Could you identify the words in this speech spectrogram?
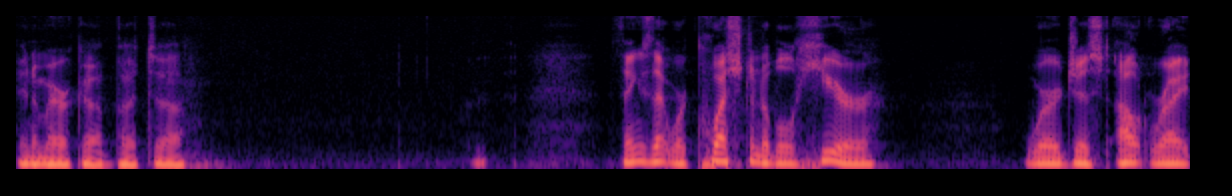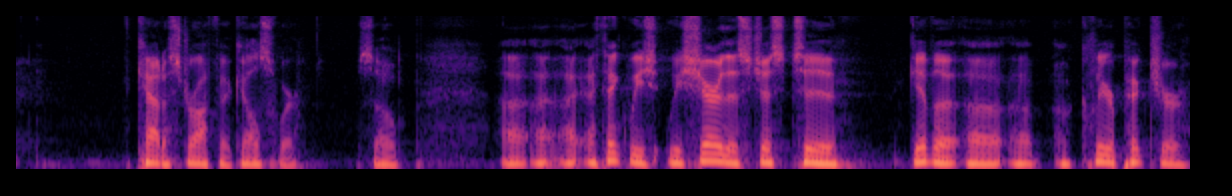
in America, but uh, things that were questionable here were just outright catastrophic elsewhere. So uh, I, I, think we sh- we share this just to give a, a, a clear picture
